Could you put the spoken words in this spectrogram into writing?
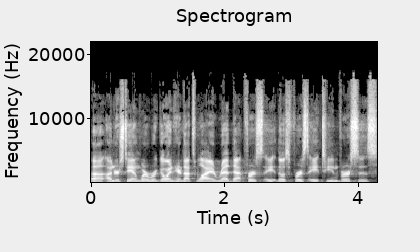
uh, understand where we're going here, that's why I read that first eight, those first 18 verses.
